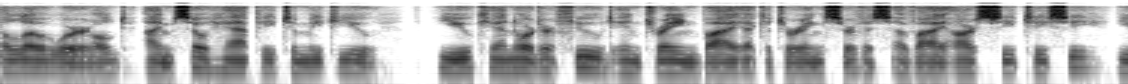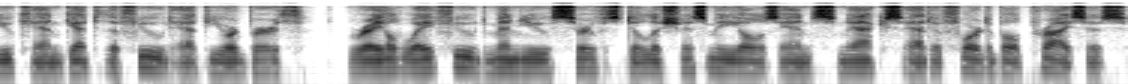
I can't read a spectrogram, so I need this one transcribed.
Hello world, I'm so happy to meet you. You can order food in train by a catering service of IRCTC. You can get the food at your berth. Railway food menu serves delicious meals and snacks at affordable prices.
